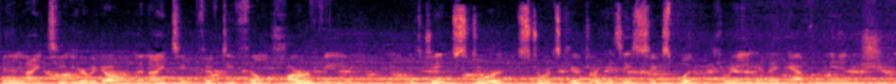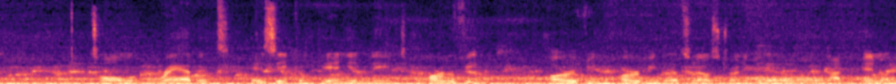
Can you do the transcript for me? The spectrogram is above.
In the 19, here we go. In the 1950 film Harvey, James Stewart. Stewart's character has a six foot three and a half inch tall rabbit as a companion named Harvey. Harvey, Harvey, that's what I was trying to get at earlier, not Henry.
